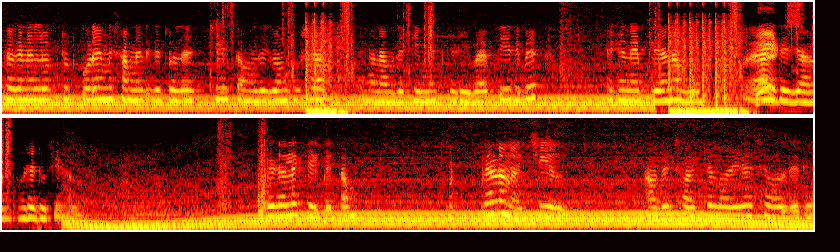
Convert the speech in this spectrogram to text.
তো এখানে লুটটুট করে আমি সামনের দিকে চলে এসেছি তো আমাদের জন পোশাক এখানে আমাদের টিমমেটকে রিভাইভ দিয়ে দিবে এখানে প্লেয়ার আরে যা ঘরে ঢুকে গেল বেড়ালে খেল পেতাম বেড়া নয় চিল আমাদের ছয় খেল হয়ে গেছে অলরেডি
